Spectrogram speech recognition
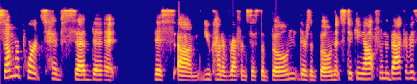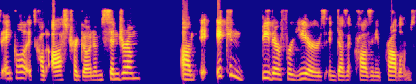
some reports have said that this um, you kind of referenced this the bone there's a bone that's sticking out from the back of his ankle. It's called os trigonum syndrome. Um, it, it can be there for years and doesn't cause any problems.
